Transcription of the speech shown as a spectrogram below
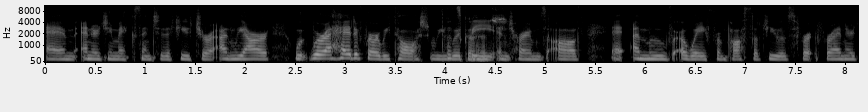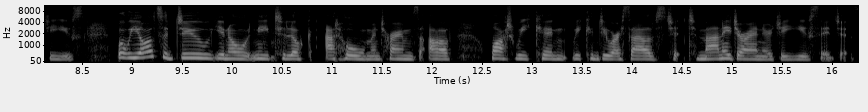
um, energy mix into the future, and we are we're ahead of where we thought we That's would good. be in terms of a move away from fossil fuels for, for energy use. But we also do, you know, need to look at home in terms of what we can we can do ourselves to, to manage our energy usages.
